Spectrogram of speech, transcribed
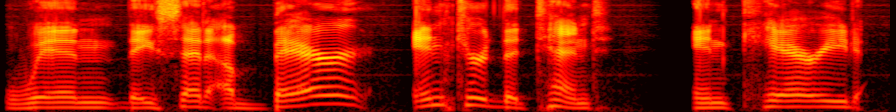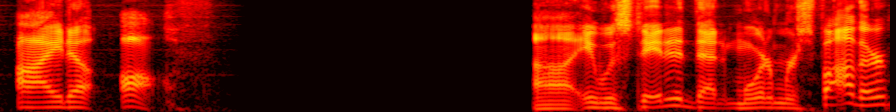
when they said a bear entered the tent and carried Ida off. Uh, it was stated that Mortimer's father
